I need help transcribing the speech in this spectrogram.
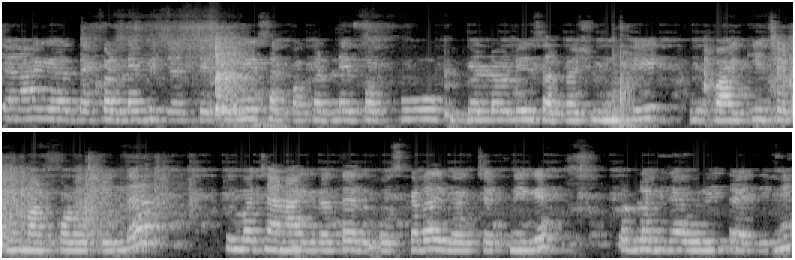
ಚೆನ್ನಾಗಿರುತ್ತೆ ಕಡಲೆ ಬೀಜ ಚಟ್ನಿ, ಸ್ವಲ್ಪ ಕಡಲೆ ಪಪ್ಪು ಬೆಳ್ಳುಳ್ಳಿ, ಸ್ವಲ್ಪ ಶುಂಠಿ ಉಪ್ಪು ಹಾಕಿ ಚಟ್ನಿ ಮಾಡ್ಕೊಳ್ಳೋದ್ರಿಂದ ತುಂಬ ಚೆನ್ನಾಗಿರುತ್ತೆ. ಅದಕ್ಕೋಸ್ಕರ ಇವಾಗ ಚಟ್ನಿಗೆ ಕಡಲೆ ಬೀಜ ಹುರಿತಾ ಇದ್ದೀನಿ.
